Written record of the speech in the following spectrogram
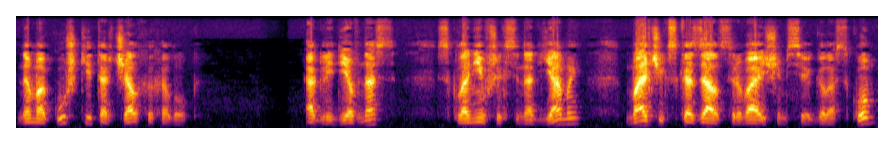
На макушке торчал хохолок. Оглядев нас, склонившихся над ямой, мальчик сказал срывающимся голоском,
